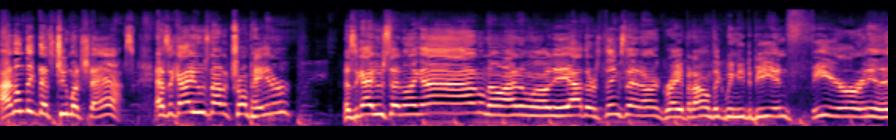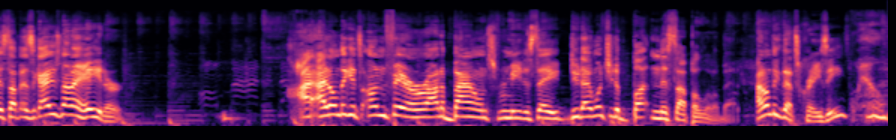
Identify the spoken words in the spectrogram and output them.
I don't think that's too much to ask. As a guy who's not a Trump hater, as a guy who said like, ah, I don't know, I don't know, yeah, there's things that aren't great, but I don't think we need to be in fear or any of this stuff. As a guy who's not a hater, I, I don't think it's unfair or out of bounds for me to say, dude, I want you to button this up a little bit. I don't think that's crazy. Well,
